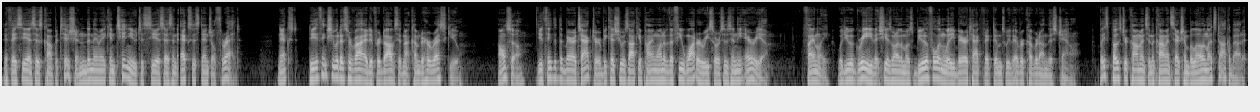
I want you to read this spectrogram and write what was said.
If they see us as competition, then they may continue to see us as an existential threat. Next, do you think she would have survived if her dogs had not come to her rescue? Also, do you think that the bear attacked her because she was occupying one of the few water resources in the area? Finally, would you agree that she is one of the most beautiful and witty bear attack victims we've ever covered on this channel? Please post your comments in the comment section below and let's talk about it.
